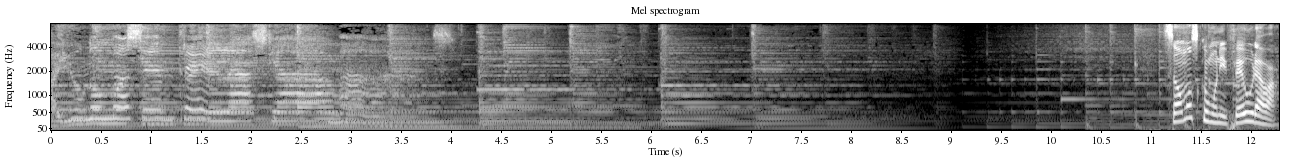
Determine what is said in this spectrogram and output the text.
Hay uno más entre las llamas. Somos Comunife Urabá,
